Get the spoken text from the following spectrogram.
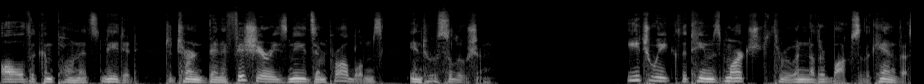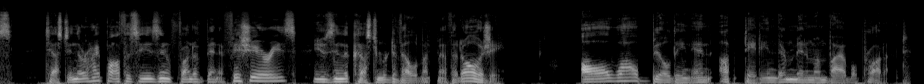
all the components needed to turn beneficiaries' needs and problems into a solution. Each week, the teams marched through another box of the canvas, testing their hypotheses in front of beneficiaries using the customer development methodology, all while building and updating their minimum viable product.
